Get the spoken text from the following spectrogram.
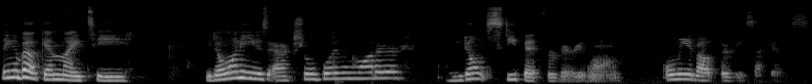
Thing about genmai tea you don't want to use actual boiling water and you don't steep it for very long, only about 30 seconds.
